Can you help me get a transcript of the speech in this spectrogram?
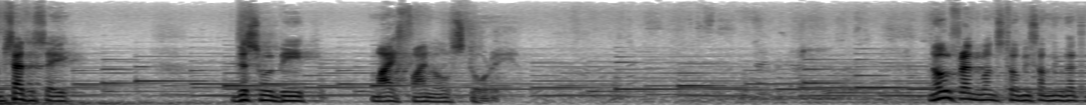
I'm sad to say this will be my final story. An old friend once told me something that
